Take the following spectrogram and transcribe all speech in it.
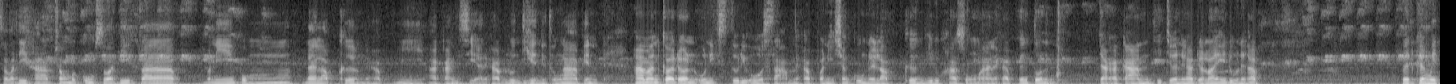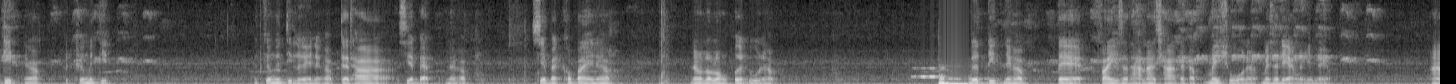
สวัสดีครับ ช่องบักกุ้งสวัสดีครับ วันนี้ผมได้รับเครื่องนะครับ มีอาการเสียนะครับ รุ่นที่เห็นอยู่ตรงหน้าเป็น Harman Kardon Unix Studio 3นะครับ วันนี้ช่างกุ้งได้รับเครื่องที่ลูกค้าส่งมานะครับเบื้องต้นจากอาการที่เจอนะครับ เดี๋ยวไล่ให้ดูนะครับ เปิดเครื่องไม่ติดนะครับ เปิดเครื่องไม่ติด เปิดเครื่องไม่ติดเลยนะครับ แต่ถ้าเสียบแบตนะครับ เสียบแบตเข้าไปนะครับ แล้วเราลองเปิดดูนะครับเลือดติดนะครับ แต่ไฟสถานะชาร์จนะครับ ไม่โชว์นะไม่แสดงเลยเห็นไหมครับ อ่า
